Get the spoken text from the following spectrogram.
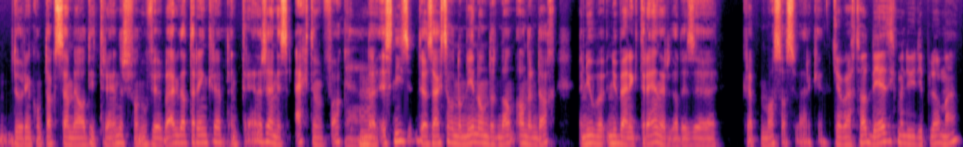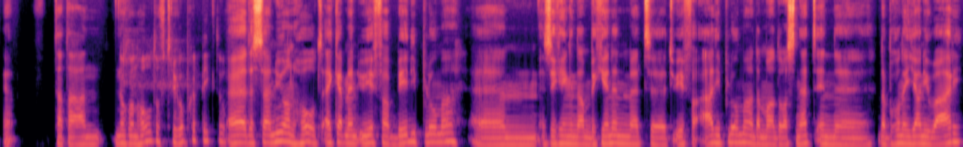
door in contact te staan met al die trainers, van hoeveel werk dat erin kruipt. En trainer zijn is echt een vak. Ja. Dat is niet, dat is echt van de een onder de andere dag. En nu, nu ben ik trainer, dat is, eh kruipt massa's werk in. Je werd wel bezig met je diploma. Ja. Staat dat nog on hold of terug opgepikt? Of? Eh, dat staat nu on hold. Ik heb mijn UEFA B-diploma. Ehm, ze gingen dan beginnen met eh, het UEFA A-diploma. Dat, maar dat, was net in, eh, dat begon in januari.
